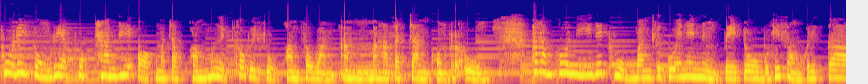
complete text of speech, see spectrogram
ผู้ได้ทรงเรียกพวกท่านให้ออกมาจากความมืดเข้าไปสู่ความสว่างอันมหัศจรรย์ของพระองค์ พระธรรมข้อนี้ได้ถูกบันทึกไว้ในหนึ่งเปโตรบทที่สองข้อที่เก้า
